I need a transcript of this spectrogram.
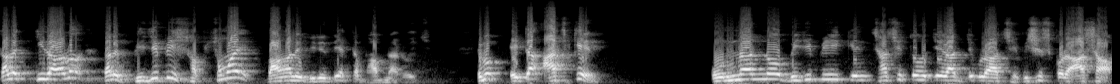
তাহলে কি দাঁড়াল? তাহলে বিজেপি সবসময় বাঙালি বিরোধী একটা ভাবনা রয়েছে। এবং এটা আজকের অন্যান্য বিজেপি শাসিত যে রাজ্যগুলো আছে, বিশেষ করে আসাম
